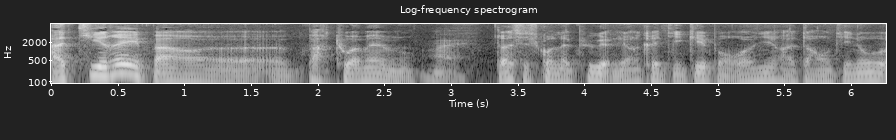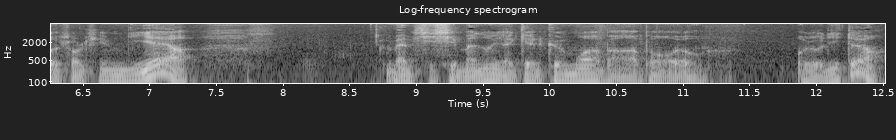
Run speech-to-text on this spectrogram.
attiré par, euh, par toi-même. Ça, c'est ce qu'on a pu critiquer pour revenir à Tarantino sur le film d'hier même si c'est maintenant il y a quelques mois par rapport aux, auditeurs.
